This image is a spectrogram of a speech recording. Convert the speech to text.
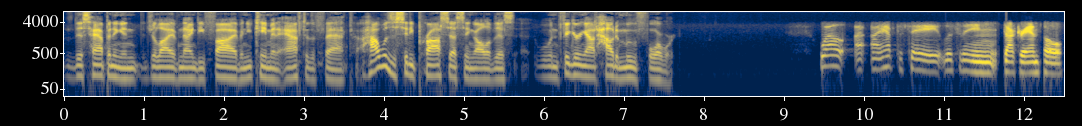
this happening in July of '95, and you came in after the fact, how was the city processing all of this when figuring out how to move forward? Well, I have to say, listening, Dr. Ansell,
